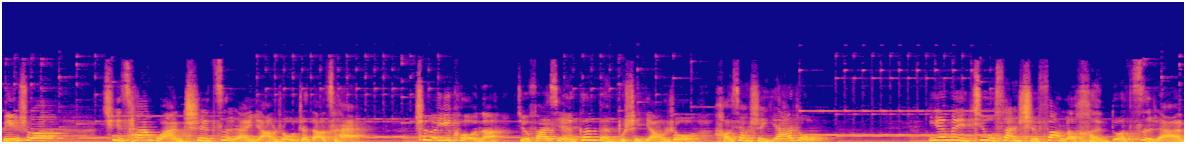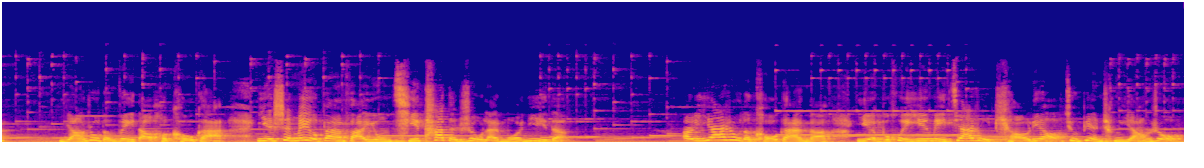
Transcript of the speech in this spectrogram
比如说，去餐馆吃孜然羊肉这道菜，吃了一口呢，就发现根本不是羊肉，好像是鸭肉，因为就算是放了很多孜然。羊肉的味道和口感也是没有办法用其他的肉来模拟的，而鸭肉的口感呢，也不会因为加入调料就变成羊肉。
